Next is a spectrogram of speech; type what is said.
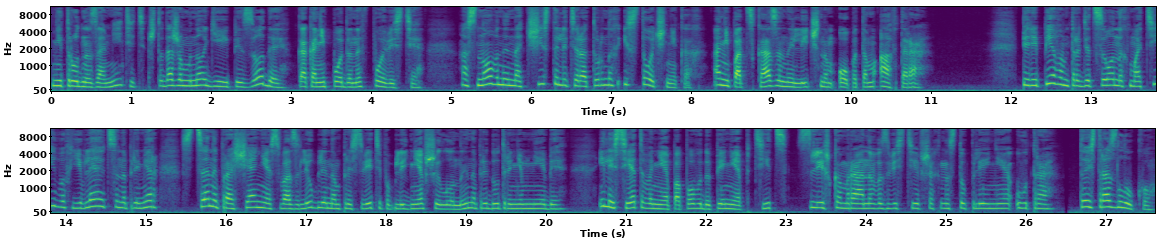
Нетрудно заметить, что даже многие эпизоды, как они поданы в повести, основаны на чисто литературных источниках, а не подсказаны личным опытом автора. Перепевом традиционных мотивов являются, например, сцены прощания с возлюбленным при свете побледневшей луны на предутреннем небе или сетование по поводу пения птиц, слишком рано возвестивших наступление утра, то есть разлуку.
